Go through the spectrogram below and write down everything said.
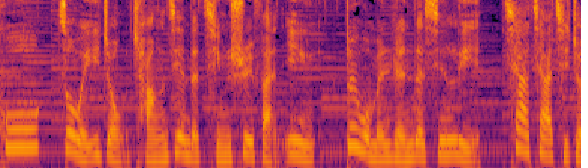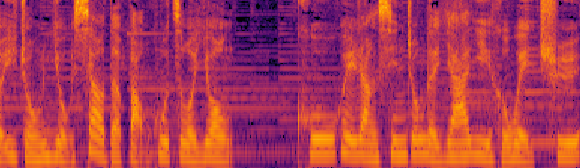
哭作为一种常见的情绪反应，对我们人的心理恰恰起着一种有效的保护作用。哭会让心中的压抑和委屈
